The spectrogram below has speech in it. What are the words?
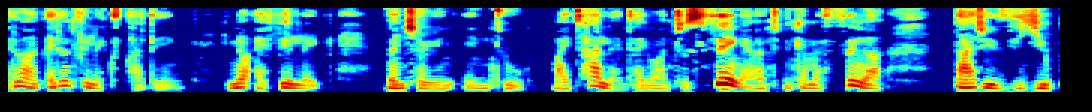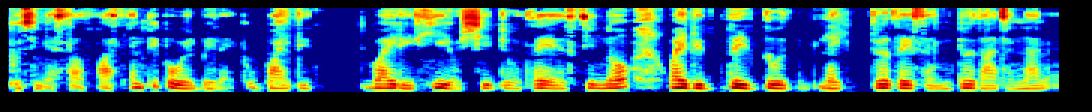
I don't, I don't feel like studying you know, I feel like venturing into my talent. I want to sing. I want to become a singer. That is you putting yourself first. And people will be like, why did why did he or she do this? You know, why did they do like do this and do that and that?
